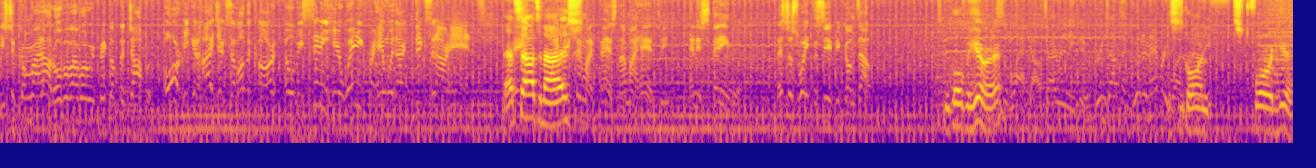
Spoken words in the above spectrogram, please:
He should come right out over by where we picked up the chopper. Or he could hijack some other car and we'll be sitting here waiting for him with our dicks in our hands. That Hey, sounds nice. dick's in my pants, not my hand, T. And it's staying there. Let's just wait to see if he comes out. We go over here, right? The blackouts, I really do. Brings out the good in everyone. This is going forward here.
